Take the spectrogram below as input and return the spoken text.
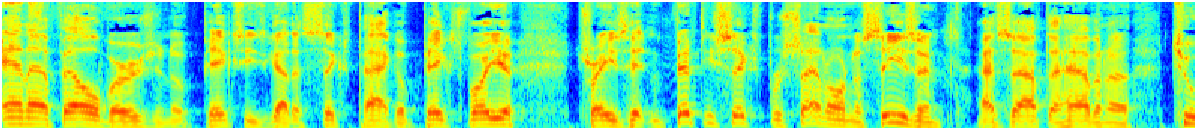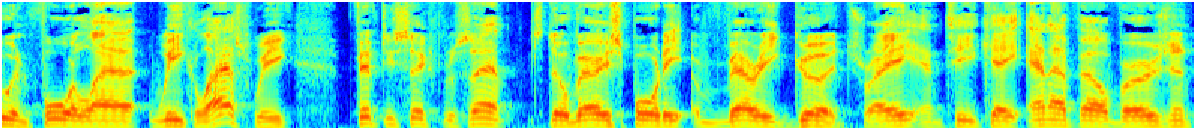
NFL version of picks. He's got a six pack of picks for you. Trey's hitting 56% on the season. That's after having a two and four la- week last week. 56%, still very sporty, very good. Trey and TK NFL version,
